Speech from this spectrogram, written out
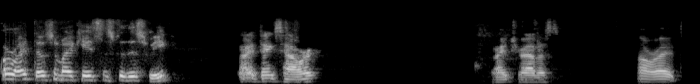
All right, those are my cases for this week. All right, thanks, Howard. All right, Travis. All right.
